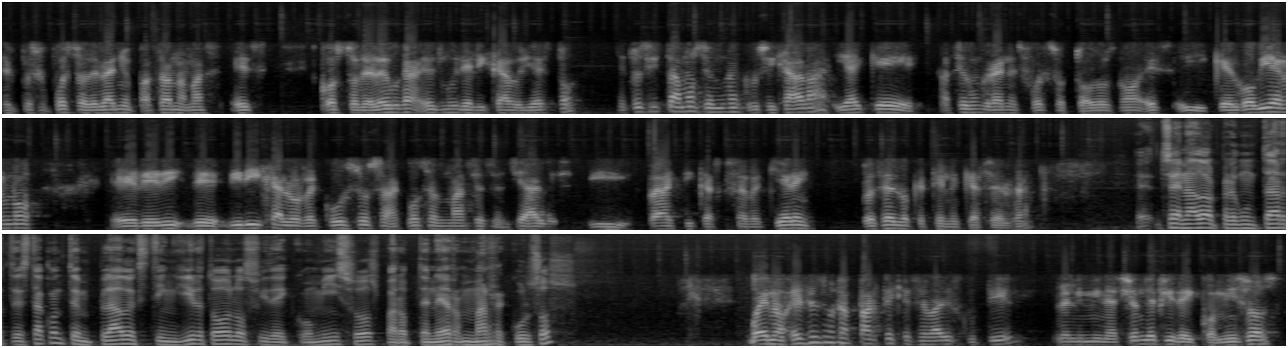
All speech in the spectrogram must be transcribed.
el presupuesto del año pasado nada más es costo de deuda, es muy delicado ya esto. Entonces estamos en una encrucijada y hay que hacer un gran esfuerzo todos, ¿no? Es, y que el gobierno eh, dirija los recursos a cosas más esenciales y prácticas que se requieren, pues es lo que tiene que hacer, ¿verdad? Eh, senador, preguntarte, ¿está contemplado extinguir todos los fideicomisos para obtener más recursos? Bueno, esa es una parte que se va a discutir, la eliminación de fideicomisos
